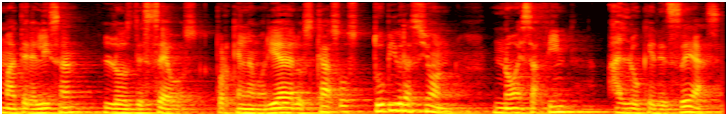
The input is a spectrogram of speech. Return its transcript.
materializan los deseos, porque en la mayoría de los casos tu vibración no es afín a lo que deseas.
